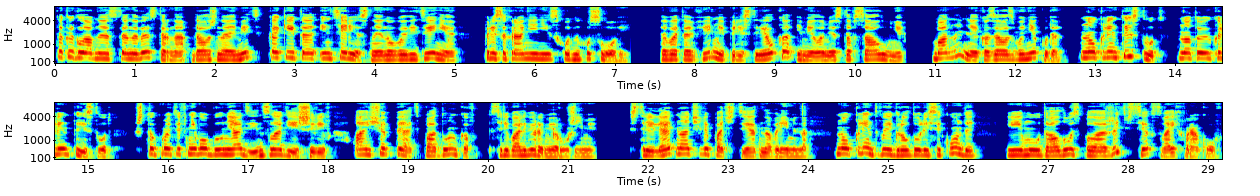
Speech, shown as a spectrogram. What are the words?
так и главная сцена вестерна должна иметь какие-то интересные нововведения при сохранении исходных условий. В этом фильме перестрелка имела место в салуне. Банальнее, казалось бы, некуда. Но Клинт Иствуд, на то и Клинт Иствуд, что против него был не один злодей-шериф, а еще пять подонков с револьверами и ружьями. Стрелять начали почти одновременно – но Клинт выиграл доли секунды, и ему удалось положить всех своих врагов.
